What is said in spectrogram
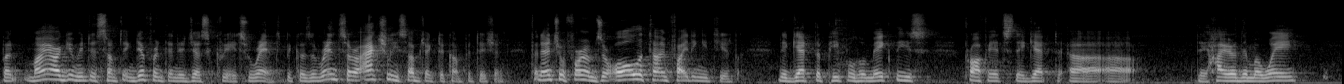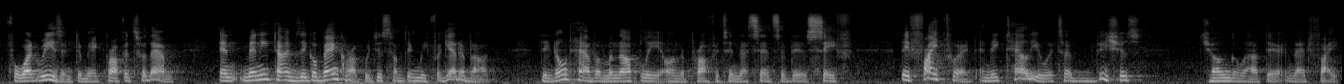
but my argument is something different than it just creates rents, because the rents are actually subject to competition. Financial firms are all the time fighting each other. They get the people who make these profits, they get, uh, uh, they hire them away. For what reason? To make profits for them. And many times they go bankrupt, which is something we forget about. They don't have a monopoly on the profits in that sense that they're safe. They fight for it, and they tell you it's a vicious jungle out there in that fight.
